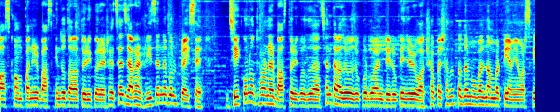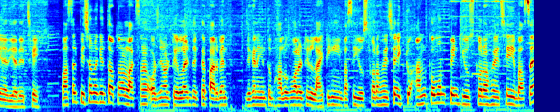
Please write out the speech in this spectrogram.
বাস কোম্পানির বাস কিন্তু তারা তৈরি করে এসেছে, যারা রিজনেবল প্রাইসে যে কোনো ধরনের বাস তৈরি করতে যাচ্ছেন, তারা যোগাযোগ করতে পারেন ডেল কোয়েঞ্জিং ওয়ার্কশপের সাথে। তাদের মোবাইল নাম্বারটি আমি আমার স্ক্রিনে দিয়ে দিচ্ছি। বাসের পিছনে কিন্তু আপনারা লাক্সানার অরিজিনাল টেল লাইট দেখতে পারবেন, যেখানে কিন্তু ভালো কোয়ালিটির লাইটিং এই বাসে ইউজ করা হয়েছে। একটু আনকমন পেন্ট ইউজ করা হয়েছে এই বাসে।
